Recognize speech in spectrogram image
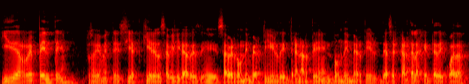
Y de repente, pues obviamente si adquieres las habilidades de saber dónde invertir, de entrenarte en dónde invertir, de acercarte a la gente adecuada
